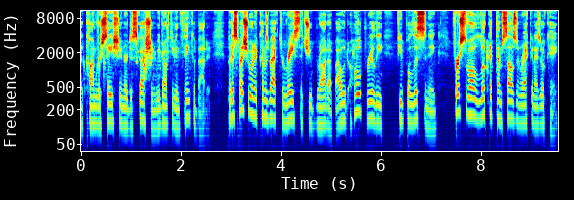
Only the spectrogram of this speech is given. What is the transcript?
a conversation or discussion. We don't have to even think about it. But especially when it comes back to race that you brought up, I would hope really people listening, first of all, look at themselves and recognize, okay,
